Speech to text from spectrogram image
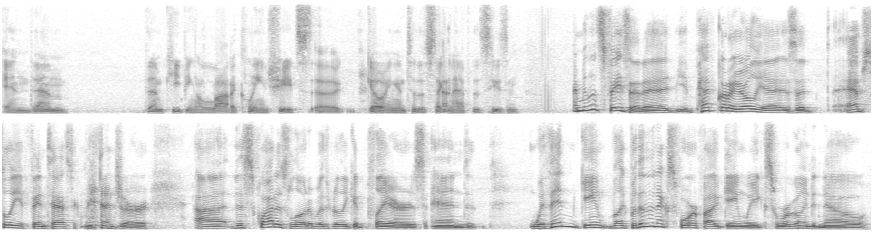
and them them keeping a lot of clean sheets uh, going into the second half of the season. I mean, let's face it. Uh, Pep Guardiola is an absolutely fantastic manager. Uh, this squad is loaded with really good players, and within game, like within the next four or five game weeks, we're going to know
